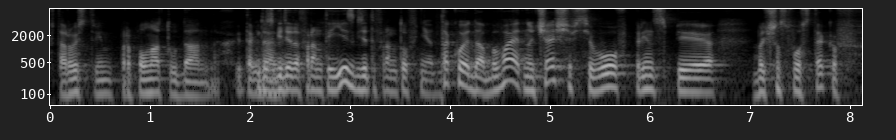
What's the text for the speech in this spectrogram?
второй стрим про полноту данных и так ну, далее. То есть где-то фронты есть, где-то фронтов нет. Такое, да, бывает, но чаще всего, в принципе, большинство стеков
